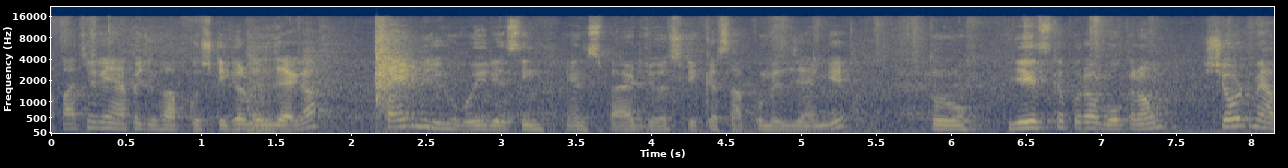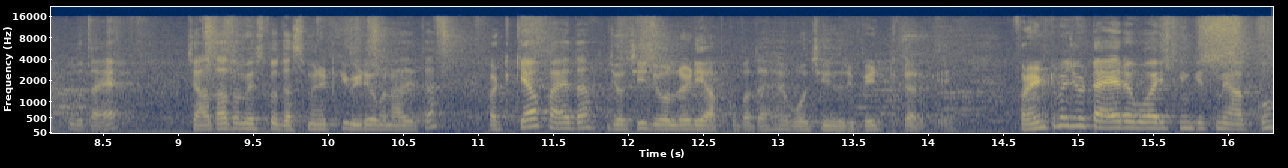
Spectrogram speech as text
अपाचे के यहाँ पे जो है आपको स्टिकर मिल जाएगा। साइड में जो है वही रेसिंग इंस्पायर्ड जो है स्टिकर्स आपको मिल जाएँगे। तो ये इसका पूरा वॉक अराउंड शॉर्ट में आपको बताया। चाहता तो मैं इसको 10 मिनट की वीडियो बना देता बट क्या फ़ायदा? जो चीज़ ऑलरेडी आपको पता है, वो चीज़ रिपीट करके। फ्रंट में जो टायर है, वो आई थिंक इसमें आपको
